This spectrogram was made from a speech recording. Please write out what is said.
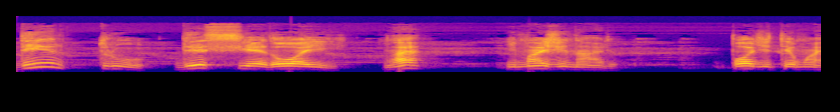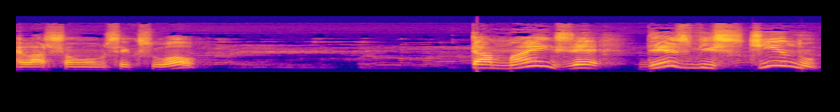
dentro desse herói né, imaginário pode ter uma relação homossexual, está mais é, desvestindo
